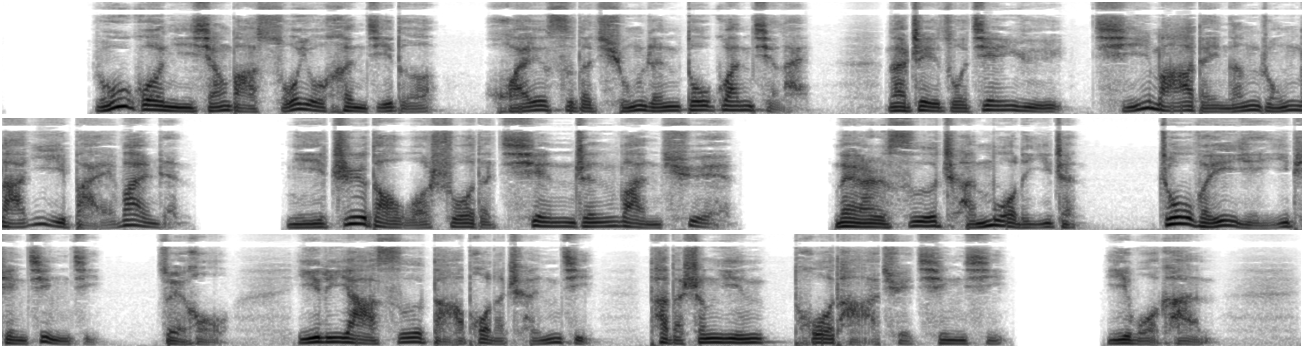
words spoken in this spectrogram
如果你想把所有恨吉德。”怀斯的穷人都关起来，那这座监狱起码得能容纳一百万人。你知道我说的千真万确。内尔斯沉默了一阵，周围也一片静寂。最后，伊利亚斯打破了沉寂，他的声音拖沓却清晰。依我看，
